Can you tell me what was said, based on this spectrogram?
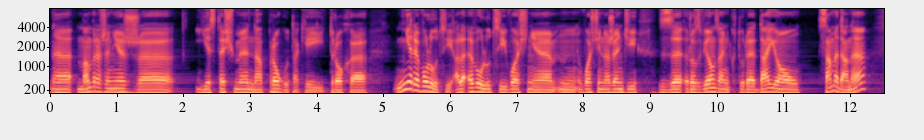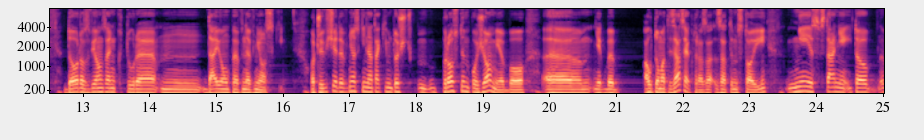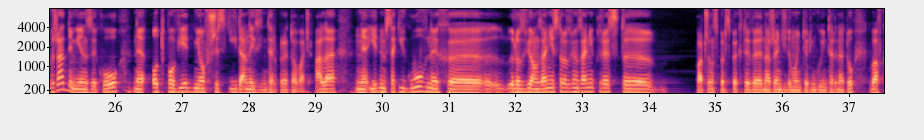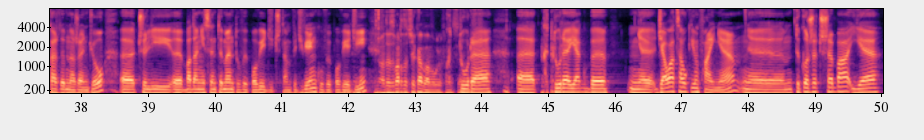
E, mam wrażenie, że jesteśmy na progu takiej trochę nie rewolucji, ale ewolucji właśnie, mm, właśnie narzędzi z rozwiązań, które dają same dane, do rozwiązań, które mm, dają pewne wnioski. Oczywiście te wnioski na takim dość mm, prostym poziomie, bo jakby automatyzacja, która za, za, tym stoi, nie jest w stanie i to w żadnym języku e, odpowiednio wszystkich danych zinterpretować, ale e, jednym z takich głównych e, rozwiązań jest to rozwiązanie, które jest patrząc z perspektywy narzędzi do monitoringu internetu, chyba w każdym narzędziu, czyli badanie sentymentu wypowiedzi, czy tam wydźwięku wypowiedzi. No to jest bardzo ciekawa w ogóle funkcja. Które, które jakby działa całkiem fajnie, tylko że trzeba je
